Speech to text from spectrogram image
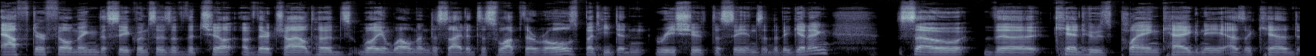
after filming the sequences of the chi- of their childhoods, William Wellman decided to swap their roles, but he didn't reshoot the scenes in the beginning. So the kid who's playing Cagney as a kid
